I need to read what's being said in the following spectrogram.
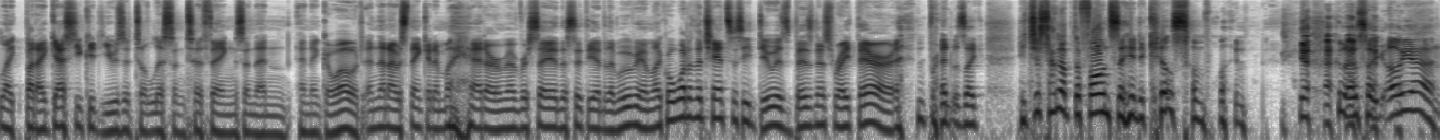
like, but I guess you could use it to listen to things and then and then go out. And then I was thinking in my head, I remember saying this at the end of the movie. I'm like, well, what are the chances he'd do his business right there? And Brent was like, he just hung up the phone saying to kill someone. and I was like, oh yeah,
